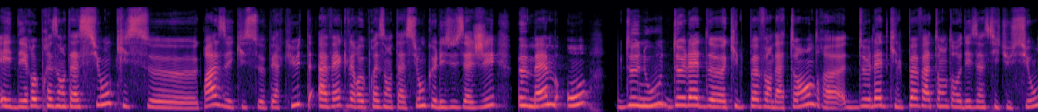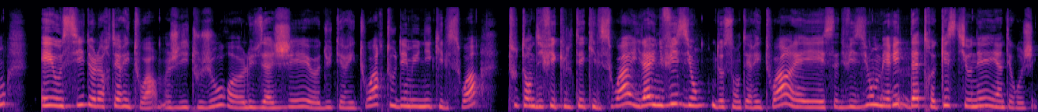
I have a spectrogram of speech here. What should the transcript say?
et des représentations qui se croisent et qui se percutent avec les représentations que les usagers eux-mêmes ont de nous, de l'aide qu'ils peuvent en attendre, de l'aide qu'ils peuvent attendre des institutions et aussi de leur territoire. Je dis toujours, euh, l'usager euh, du territoire, tout démuni qu'il soit, tout en difficulté qu'il soit, il a une vision de son territoire et cette vision mérite d'être questionnée et interrogée.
